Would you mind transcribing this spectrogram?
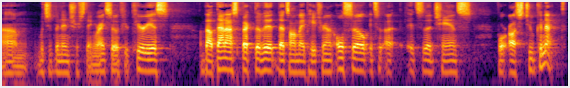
um, which has been interesting right so if you're curious about that aspect of it that's on my patreon. Also it's a, it's a chance for us to connect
